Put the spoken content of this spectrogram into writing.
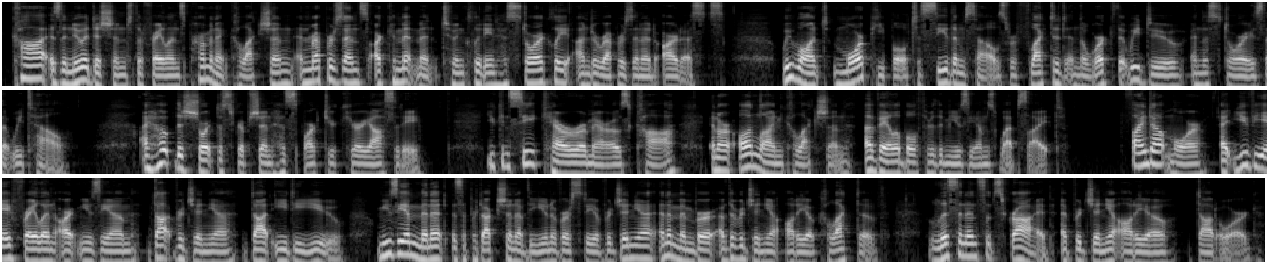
Ka is a new addition to the Fralin's permanent collection and represents our commitment to including historically underrepresented artists. We want more people to see themselves reflected in the work that we do and the stories that we tell. I hope this short description has sparked your curiosity you can see Cara Romero's Ka in our online collection available through the museum's website. Find out more at uvafralinartmuseum.virginia.edu. Museum Minute is a production of the University of Virginia and a member of the Virginia Audio Collective. Listen and subscribe at virginiaaudio.org.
